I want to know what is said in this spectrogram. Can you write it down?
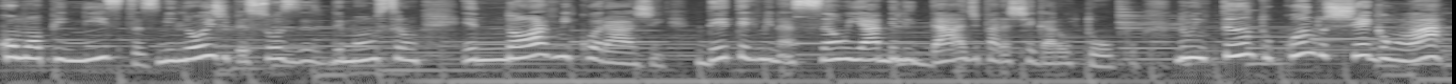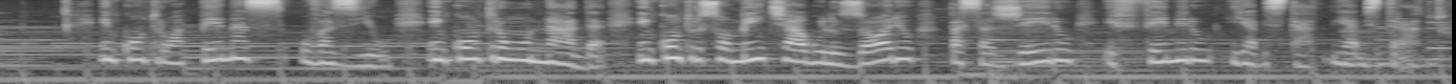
Como alpinistas, milhões de pessoas demonstram enorme coragem, determinação e habilidade para chegar ao topo. No entanto, quando chegam lá, encontram apenas o vazio, encontram o nada, encontram somente algo ilusório, passageiro, efêmero e abstrato.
